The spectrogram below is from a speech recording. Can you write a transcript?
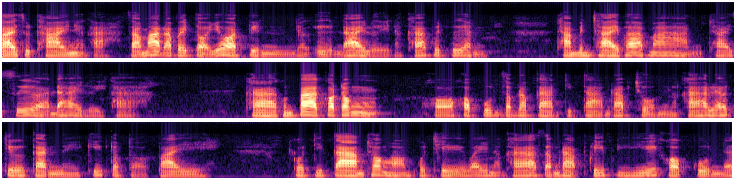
ลายสุดท้ายเนี่ยค่ะ สามารถเอาไปต่อยอดเป็นอย่างอื่นได้เลยนะคะ เพื่อนๆทำเป็นชายผ้าม่านชายเสื้อได้เลยค่ะ ค่ะคุณป้าก็ต้องขอขอบคุณสำหรับการติดตามรับชมนะคะ แล้วเจอกันในคลิปต่อๆไป กดติดตามช่องหอมโคชเชไว้นะคะสำหรับคลิปนี้ขอบคุณและ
